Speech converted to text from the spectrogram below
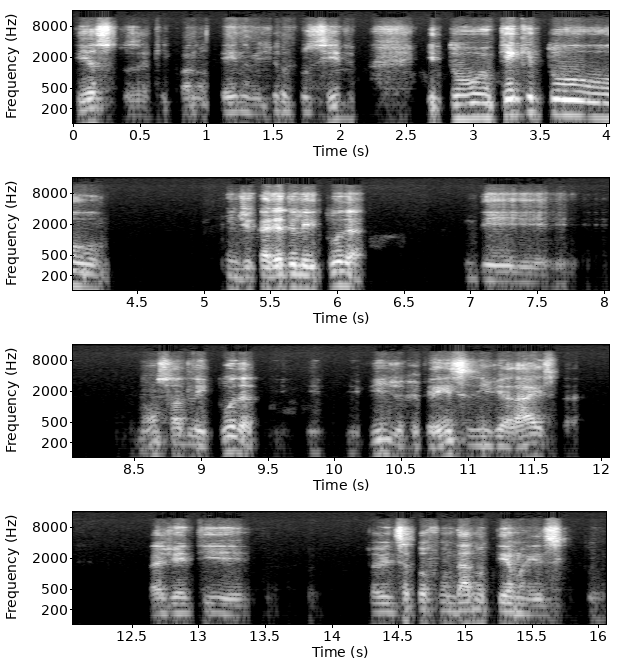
textos aqui que eu anotei na medida do possível. E tu, o que que tu indicaria de leitura, de não só de leitura, de, de vídeo, referências em gerais, para a gente, a gente se aprofundar no tema esse que tu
